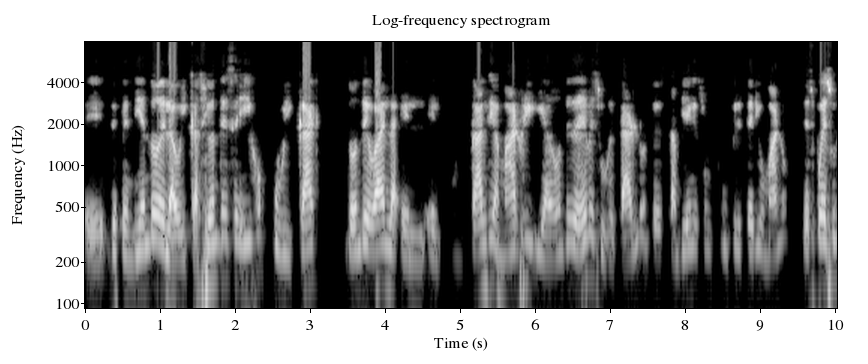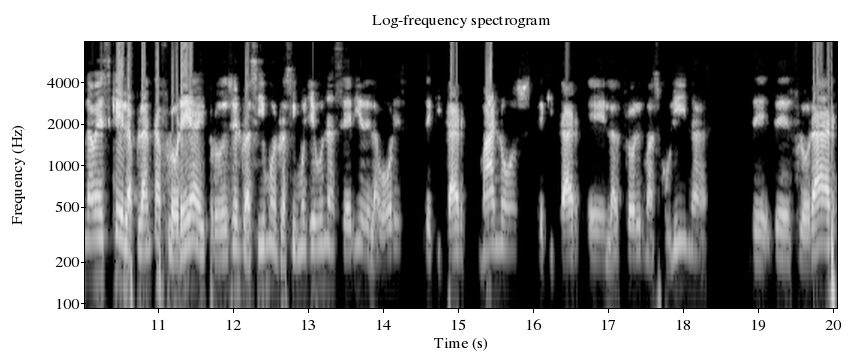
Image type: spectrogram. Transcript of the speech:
eh, dependiendo de la ubicación de ese hijo, ubicar dónde va el, el, de amarre y a dónde debe sujetarlo, entonces también es un, criterio humano. Después, una vez que la planta florea y produce el racimo, el racimo lleva una serie de labores de quitar manos, de quitar eh, las flores masculinas, de, de, desflorar,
